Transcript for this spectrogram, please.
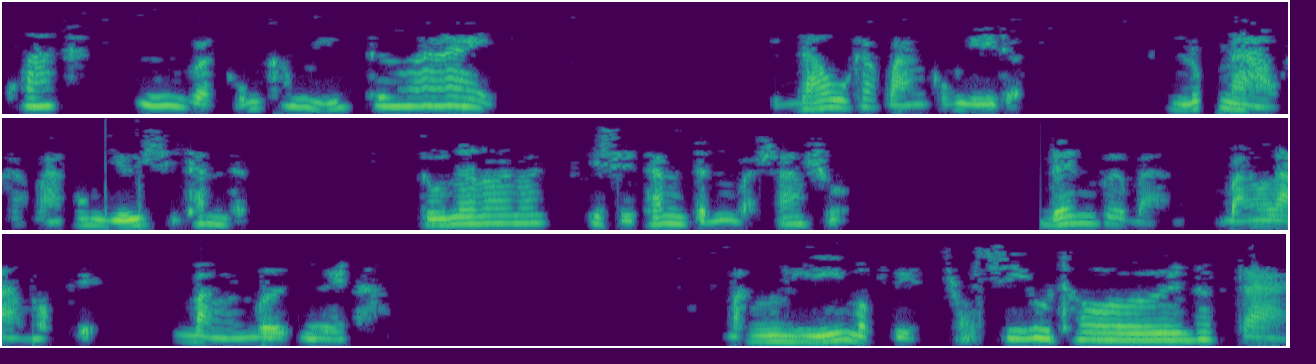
quá và cũng không nghĩ tương lai. Đâu các bạn cũng nghĩ được. Lúc nào các bạn cũng giữ sự thanh tịnh. Tôi nói nói, nói cái sự thanh tịnh và sáng suốt. Đến với bạn, bạn làm một việc bằng với người nào. Bạn nghĩ một việc chút xíu thôi, nó tràn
